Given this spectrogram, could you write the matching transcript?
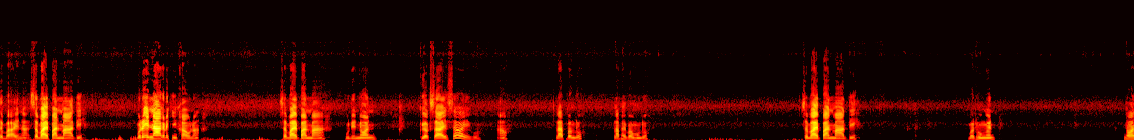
สบายน่ะ สบายปานหมาติบ่ได้เอ็นหน้าก็ได้กินข้าวเนาะสบายปานหมาผู้ได้นอน เกือกทรายเซ้ยผู้เอารับเบิ่งดูรับให้เบิ่งเบิ่งดู สบายปานหมาติบ่ทงเงิน นอน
